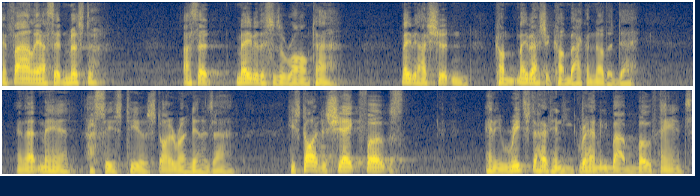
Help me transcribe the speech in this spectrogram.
And finally, I said, Mister, I said, maybe this is the wrong time. Maybe I shouldn't come, maybe I should come back another day. And that man, I see his tears started running down his eyes. He started to shake, folks. And he reached out and he grabbed me by both hands.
